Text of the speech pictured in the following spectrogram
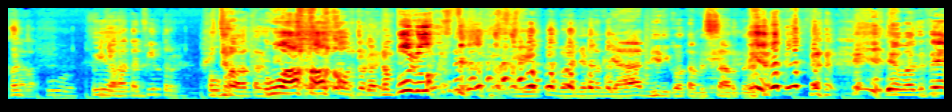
Kan- salah. Uh, Iya. kejahatan filter. Oh, Kejahatan wow, 360 itu banyak terjadi di kota besar tuh. Ya maksudnya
